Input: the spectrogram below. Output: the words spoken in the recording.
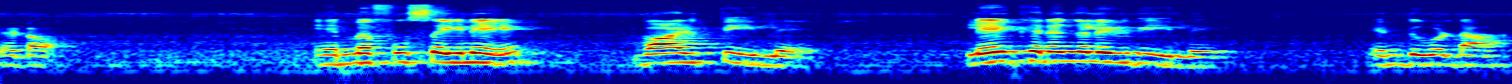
കേട്ടോ? എം. എഫ്. ഹുസൈനെ വാഴ്ത്തിയില്ലേ? ലേഖനങ്ങൾ എഴുതിയില്ലേ? എന്തുകൊണ്ടാ?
